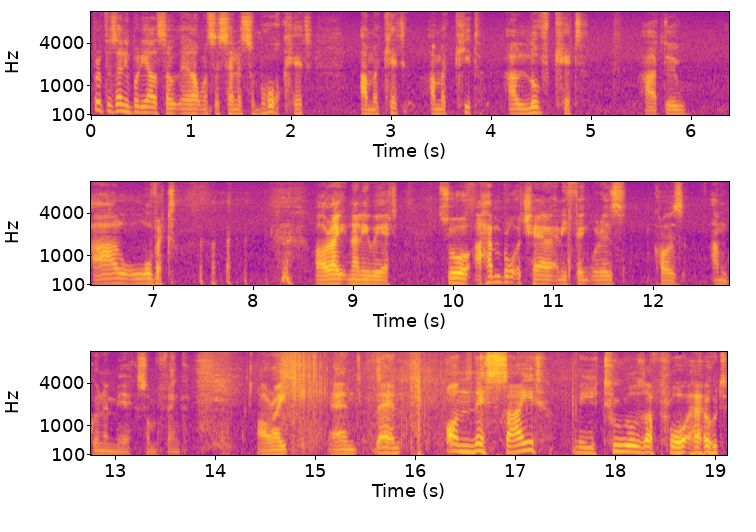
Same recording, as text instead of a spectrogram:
but if there's anybody else out there that wants to send us some more kit, I'm a kit. I'm a kit. I love kit. I do. I love it. All right, and anyway, so I haven't brought a chair or anything with us because I'm going to make something. All right, and then on this side, me tools I've brought out.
